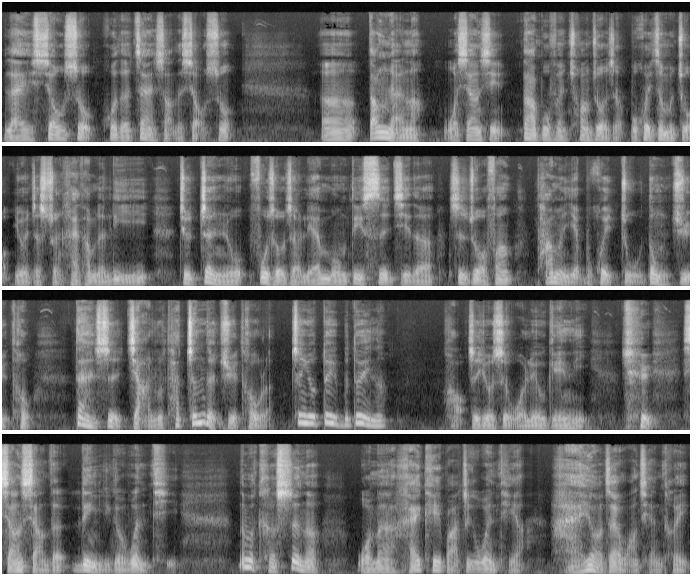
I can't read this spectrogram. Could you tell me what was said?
来销售、获得赞赏的小说。呃，当然了。我相信大部分创作者不会这么做，因为这损害他们的利益。就正如《复仇者联盟》第四集的制作方，他们也不会主动剧透。但是，假如他真的剧透了，这又对不对呢？好，这就是我留给你 去想想的另一个问题。那么，可是呢，我们还可以把这个问题啊，还要再往前推。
